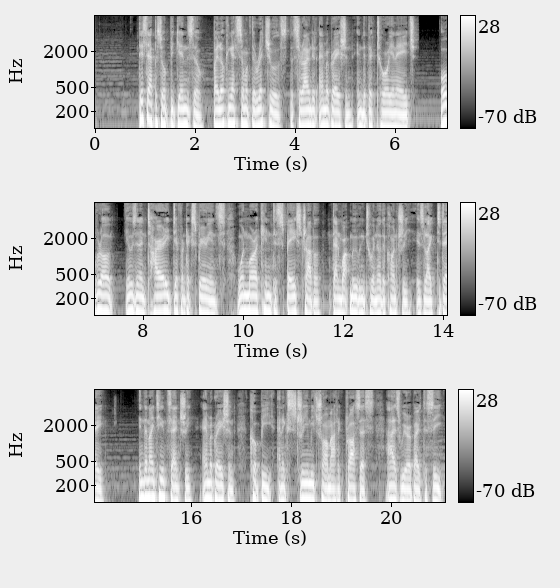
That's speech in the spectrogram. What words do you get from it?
This episode begins though by looking at some of the rituals that surrounded emigration in the Victorian age. Overall, it was an entirely different experience, one more akin to space travel than what moving to another country is like today. In the 19th century, emigration could be an extremely traumatic process, as we are about to see.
